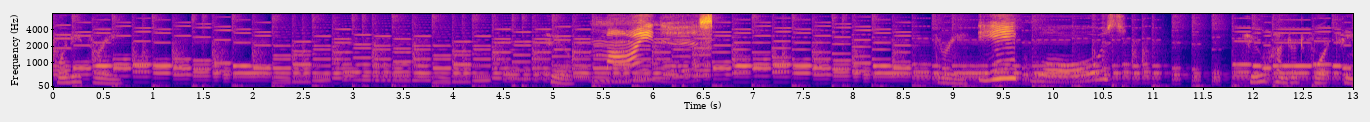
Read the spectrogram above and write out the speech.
23. 2, minus 3, equals 214.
